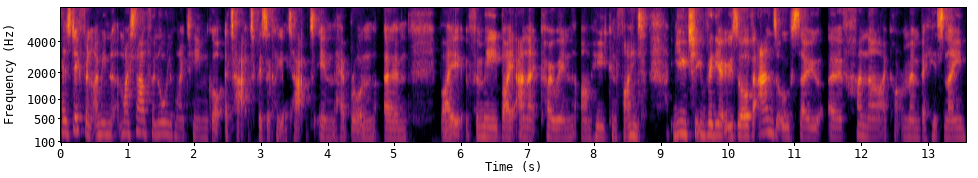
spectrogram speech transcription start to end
it's different. I mean, myself and all of my team got attacked, physically attacked in Hebron um, by, for me, by Anat Cohen, um, who you can find YouTube videos of, and also of Hannah. I can't remember his name.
